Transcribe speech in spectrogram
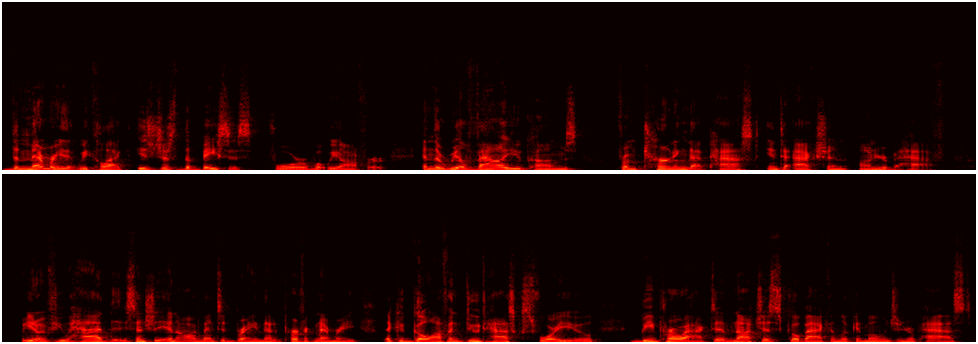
The memory that we collect is just the basis for what we offer. And the real value comes from turning that past into action on your behalf. You know, if you had essentially an augmented brain that had perfect memory that could go off and do tasks for you, be proactive, not just go back and look at moments in your past,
